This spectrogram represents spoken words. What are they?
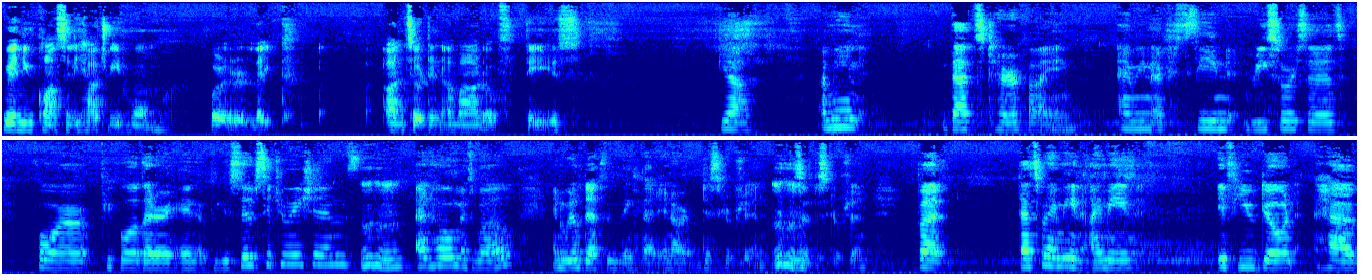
when you constantly have to be home for like uncertain amount of days yeah. I mean, that's terrifying. I mean, I've seen resources for people that are in abusive situations Mm-hmm. at home as well, and we'll definitely link that in our description, Mhm. episode description. But that's what I mean. I mean, if you don't have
